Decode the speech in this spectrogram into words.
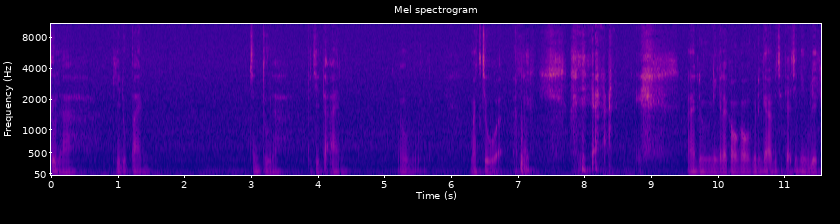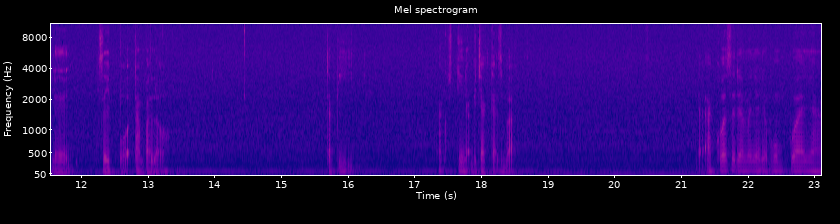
Itulah kehidupan. Macam itulah percintaan oh, macu lah aduh ni kalau kawan-kawan aku dengar aku cakap macam ni boleh kena sepok tanpa lo tapi aku mesti nak bercakap sebab aku rasa dalam banyaknya perempuan yang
